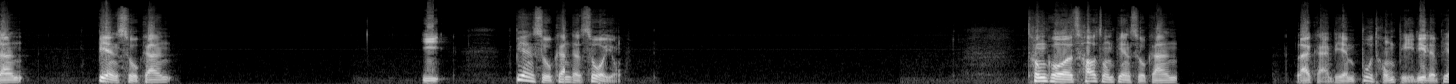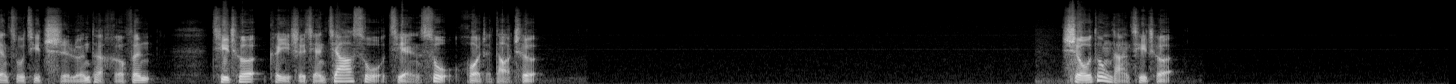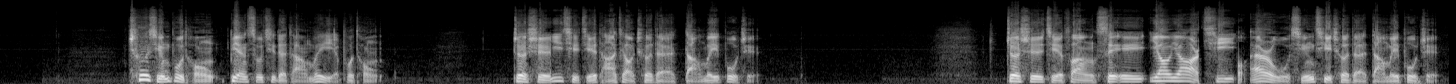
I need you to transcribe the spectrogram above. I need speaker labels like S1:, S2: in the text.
S1: 三、变速杆。一、变速杆的作用。通过操纵变速杆来改变不同比例的变速器齿轮的和分，汽车可以实现加速、减速或者倒车。手动挡汽车，车型不同，变速器的档位也不同。这是一汽捷达轿车的档位布置。这是解放 CA 幺幺二七 L 五型汽车的档位布置。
